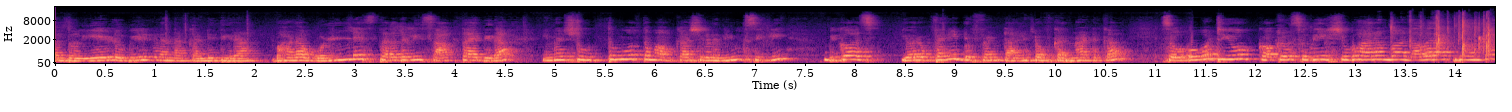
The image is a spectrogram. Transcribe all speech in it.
ಒಂದು ಏಳು ಬೀಳುಗಳನ್ನ ಕಂಡಿದ್ದೀರಾ? ಬಹಳ ಒಳ್ಳೆ ಸ್ಥಳದಲ್ಲಿ ಸಾಕ್ತಾ ಇದ್ದೀರಾ? ಇನ್ನಷ್ಟು ಉತ್ತಮೋತ್ತಮ ಅವಕಾಶಗಳು ನಿಮಗೆ ಸಿಗ್ಲಿ. Because you are a very different talent of Karnataka so over to you cockroach Sudhi. ಶುಭಾರಂಭ, ನವರಾತ್ರಿ ಅಂತೂ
